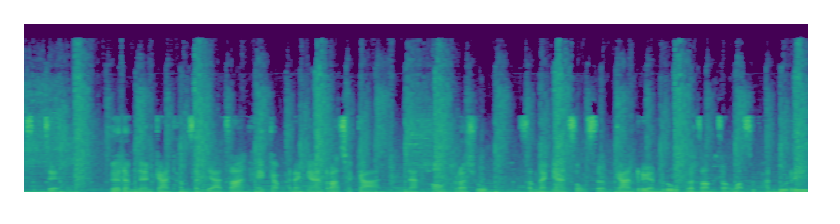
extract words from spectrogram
2567 เพื่อดำเนินการทำสัญญาจ้างให้กับพนักงานราชการ ณ ห้องประชุม สำนักงานส่งเสริมการเรียนรู้ประจำจังหวัดสุพรรณบุรี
